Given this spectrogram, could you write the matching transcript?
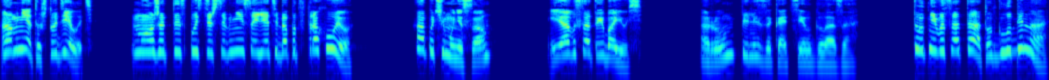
«А мне-то что делать? Может, ты спустишься вниз, и я тебя подстрахую? А почему не сам? Я высоты боюсь. Румпель закатил глаза. Тут не высота, тут глубина.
